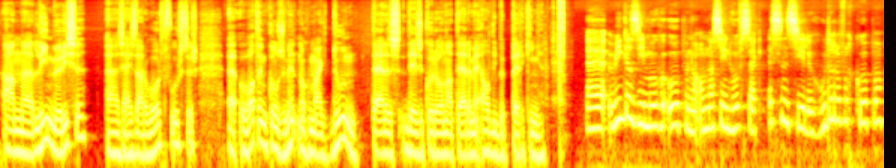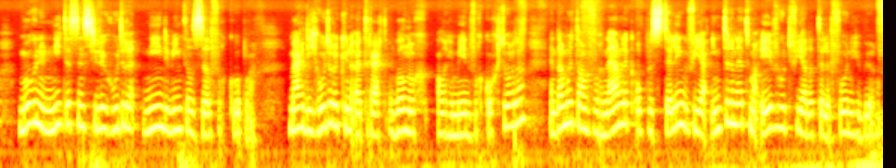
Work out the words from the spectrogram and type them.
aan uh, Lien Murisse, uh, zij is daar woordvoerster, uh, wat een consument nog mag doen tijdens deze coronatijden met al die beperkingen. Winkels die mogen openen omdat ze in hoofdzaak essentiële goederen verkopen, mogen hun niet-essentiële goederen niet in de winkel zelf verkopen. Maar die goederen kunnen uiteraard wel nog algemeen verkocht worden. En dat moet dan voornamelijk op bestelling via internet, maar evengoed via de telefoon gebeuren.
